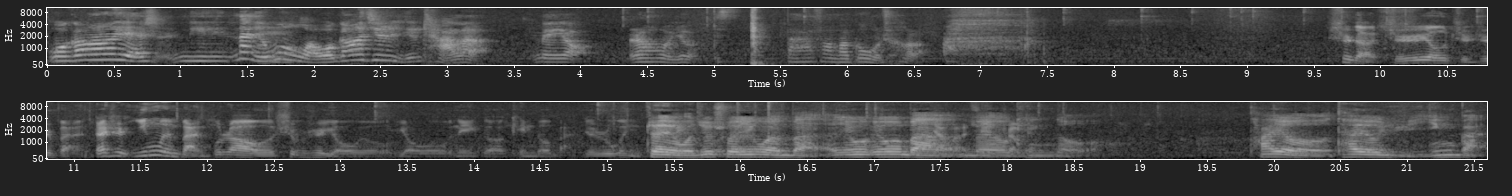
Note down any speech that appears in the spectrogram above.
我刚刚也是，你那你问嗯我，我刚刚其实已经查了，没有，然后我就把它放到购物车了。是的，只有纸质版，但是英文版不知道是不是有有有那个 Kindle 版，就如果你对，我就说英文版，英文英文版没有 Kindle，它有它有语音版，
